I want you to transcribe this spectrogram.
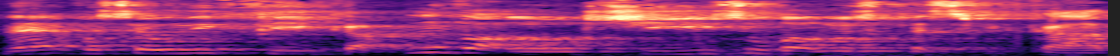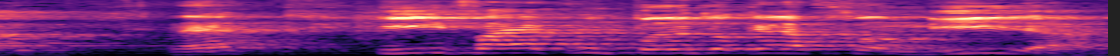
né? Você unifica um valor X, um valor especificado, né? E vai acompanhando aquela família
